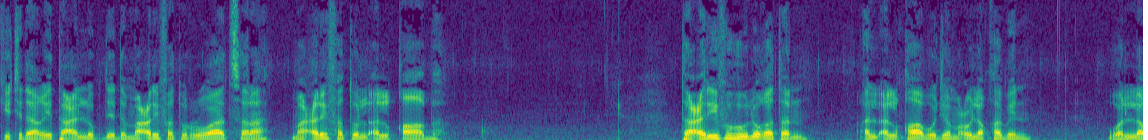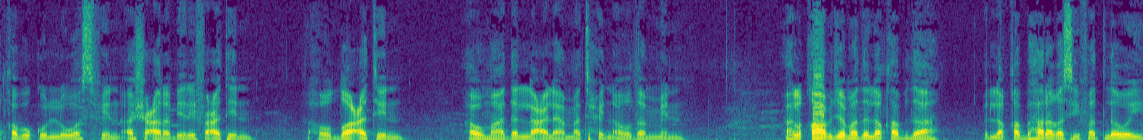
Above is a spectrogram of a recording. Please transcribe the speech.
کې چې داغه تعلق دی د معرفت الروات سره معرفت الالقاب تعريفه لغة الألقاب جمع لقب واللقب كل وصف أشعر برفعة أو ضعة أو ما دل على مدح أو ذم القاب جمع د لقب ده لقب هرغه صفت لوي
